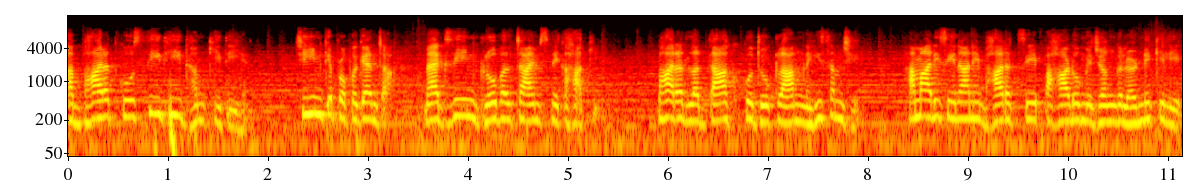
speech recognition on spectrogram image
अब भारत को सीधी धमकी दी है। चीन के प्रोपेगेंडा मैगजीन ग्लोबल टाइम्स ने कहा कि भारत लद्दाख को डोकलाम नहीं समझे हमारी सेना ने भारत से पहाड़ों में जंग लड़ने के लिए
